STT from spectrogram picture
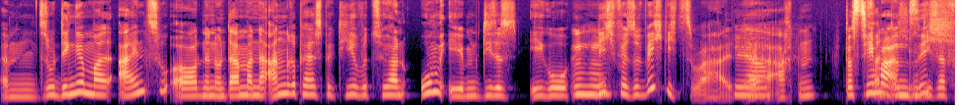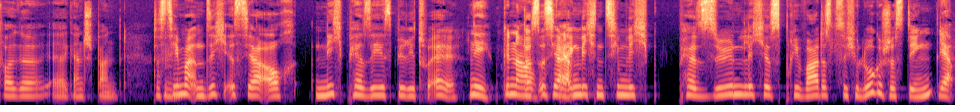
ähm, so Dinge mal einzuordnen und dann mal eine andere Perspektive zu hören, um eben dieses Ego mhm. nicht für so wichtig zu erhalten, ja. äh, erachten. Das Thema an sich. In dieser Folge äh, ganz spannend. Das mhm. Thema an sich ist ja auch nicht per se spirituell. Nee, genau. Das ist ja, ja. eigentlich ein ziemlich persönliches, privates, psychologisches Ding. Ja.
